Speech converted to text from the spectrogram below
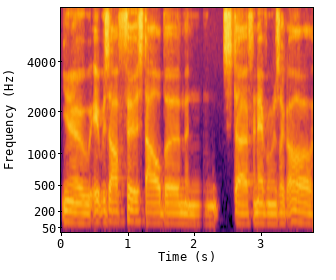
you know it was our first album and stuff and everyone was like oh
